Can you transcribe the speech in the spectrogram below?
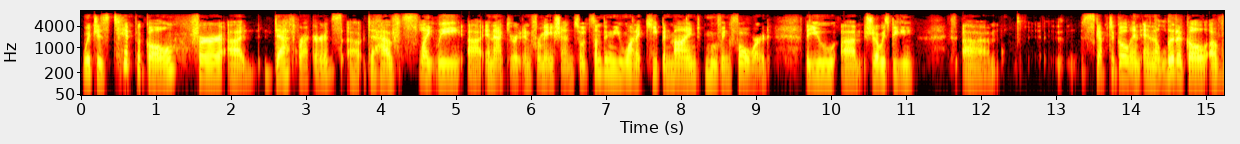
which is typical for uh, death records uh, to have slightly uh, inaccurate information. So it's something that you want to keep in mind moving forward, that you um, should always be um, skeptical and analytical of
